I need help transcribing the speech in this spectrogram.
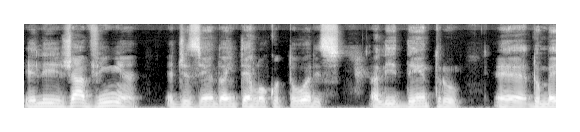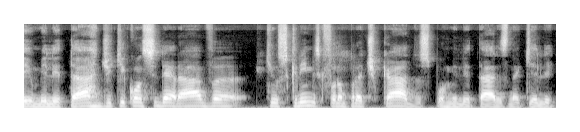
ele já vinha dizendo a interlocutores ali dentro é, do meio militar de que considerava que os crimes que foram praticados por militares naquele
